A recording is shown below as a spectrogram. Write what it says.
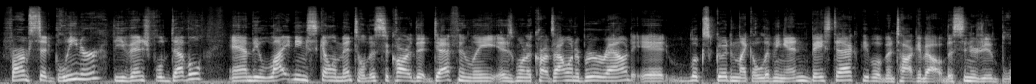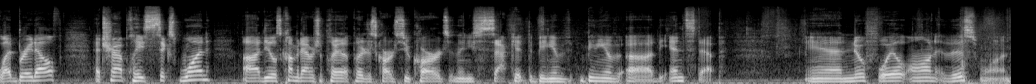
Farmstead Gleaner, the Vengeful Devil, and the Lightning Skelemental. This is a card that definitely is one of the cards I want to brew around. It looks good in like a Living End base deck. People have been talking about the synergy of Bloodbraid Elf. At trap plays 6 1, uh, deals combat damage to player that player discards two cards, and then you sack it at the beginning of, beginning of uh, the end step. And no foil on this one.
